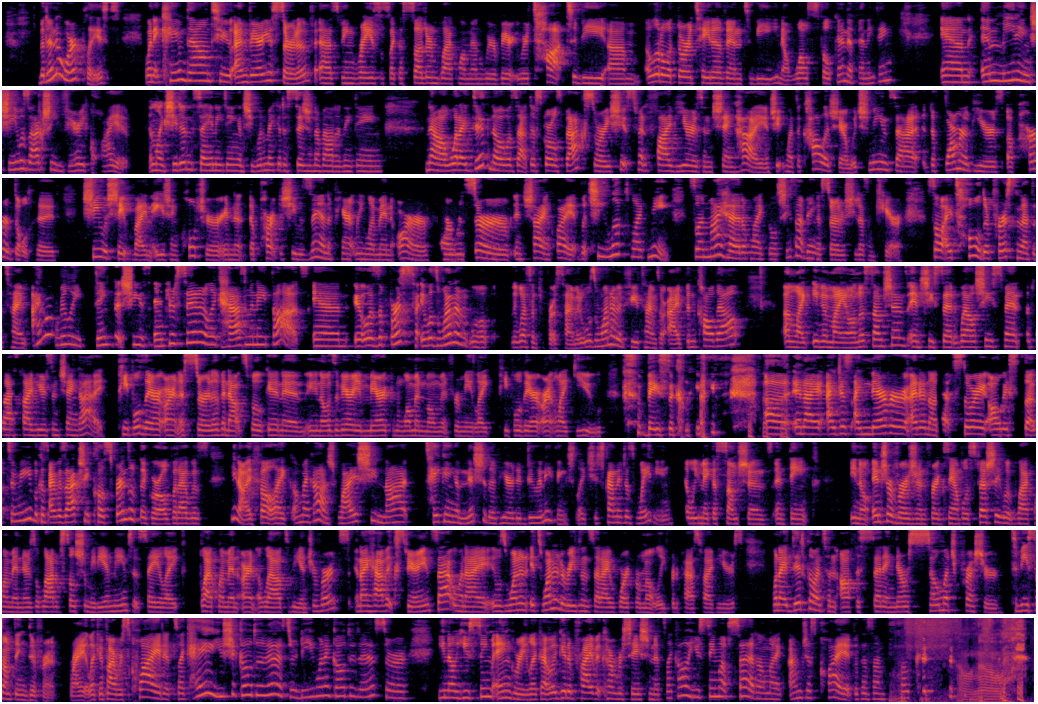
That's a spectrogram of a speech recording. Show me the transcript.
But in the workplace, when it came down to, I'm very assertive as being raised as like a Southern black woman. We're very, we're taught to be um, a little authoritative and to be, you know, well spoken, if anything. And in meetings, she was actually very quiet and like she didn't say anything and she wouldn't make a decision about anything. Now, what I did know was that this girl's backstory, she had spent five years in Shanghai and she went to college there, which means that the formative years of her adulthood, she was shaped by an Asian culture. And the part that she was in, apparently women are more reserved and shy and quiet, but she looked like me. So in my head, I'm like, well, she's not being assertive. She doesn't care. So I told a person at the time, I don't really think that she's interested or like has many thoughts. And it was the first, it was one of, well, it wasn't the first time, it was one of a few times where I've been called out unlike even my own assumptions. And she said, well, she spent the last five years in Shanghai. People there aren't assertive and outspoken. And, you know, it's a very American woman moment for me. Like people there aren't like you, basically. uh, and I, I just, I never, I don't know, that story always stuck to me because I was actually close friends with the girl, but I was, you know, I felt like, oh my gosh, why is she not taking initiative here to do anything? She, like she's kind of just waiting. And we make assumptions and think, you know, introversion, for example, especially with Black women, there's a lot of social media memes that say like Black women aren't allowed to be introverts, and I have experienced that when I it was one of it's one of the reasons that I work remotely for the past five years. When I did go into an office setting, there was so much pressure to be something different, right? Like if I was quiet, it's like, hey, you should go to this, or do you want to go to this? Or, you know, you seem angry. Like I would get a private conversation. It's like, oh, you seem upset. I'm like, I'm just quiet because I'm focused. oh, no.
